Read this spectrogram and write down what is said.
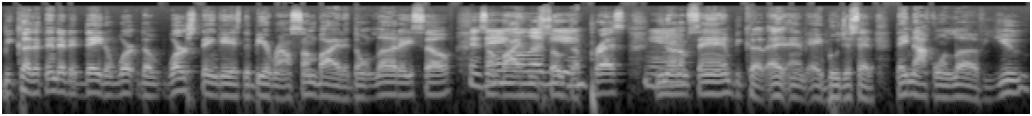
because at the end of the day the wor- the worst thing is to be around somebody that don't love themselves 'Cause they ain't somebody who's so you. depressed you know what i'm saying because and, and hey boo just said it they not gonna love you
